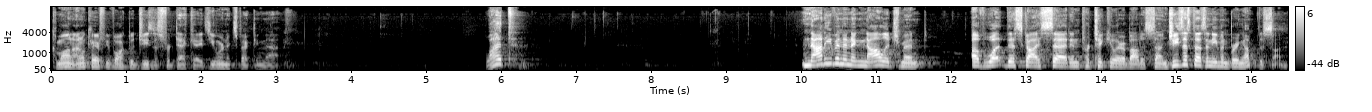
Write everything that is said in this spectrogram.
Come on, I don't care if you've walked with Jesus for decades. You weren't expecting that. What? Not even an acknowledgement of what this guy said in particular about his son. Jesus doesn't even bring up the son.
